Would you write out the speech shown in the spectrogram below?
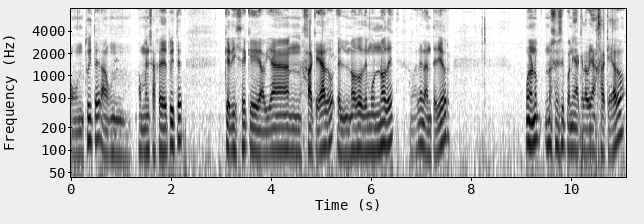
a un Twitter, a un, a un mensaje de Twitter que dice que habían hackeado el nodo de MoonNode, ¿vale? El anterior. Bueno, no, no sé si ponía que lo habían hackeado.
